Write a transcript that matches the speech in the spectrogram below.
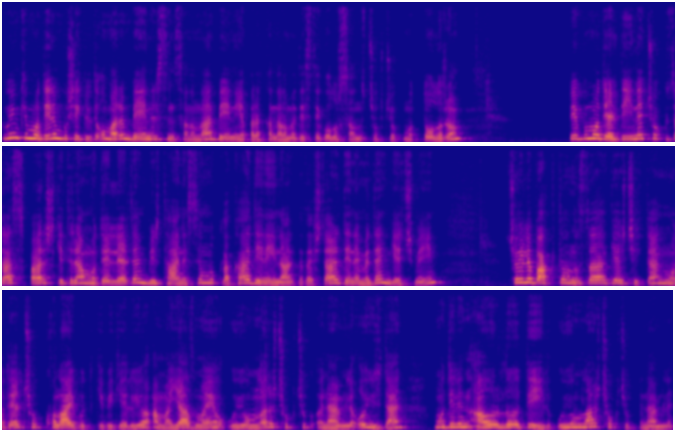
Bugünkü modelim bu şekilde. Umarım beğenirsiniz hanımlar. Beğeni yaparak kanalıma destek olursanız çok çok mutlu olurum. Ve bu modelde yine çok güzel sipariş getiren modellerden bir tanesi. Mutlaka deneyin arkadaşlar. Denemeden geçmeyin. Şöyle baktığınızda gerçekten model çok kolay bu gibi geliyor ama yazmaya uyumları çok çok önemli. O yüzden modelin ağırlığı değil, uyumlar çok çok önemli.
